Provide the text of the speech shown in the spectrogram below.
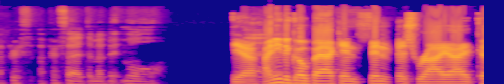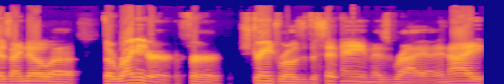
I, pref- I preferred them a bit more. Yeah. I need to go back and finish Raya because I know uh, the writer for Strange Worlds is the same as Raya, and I,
